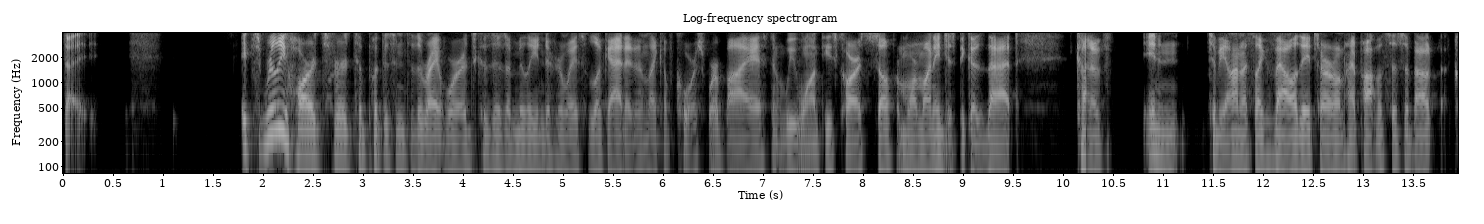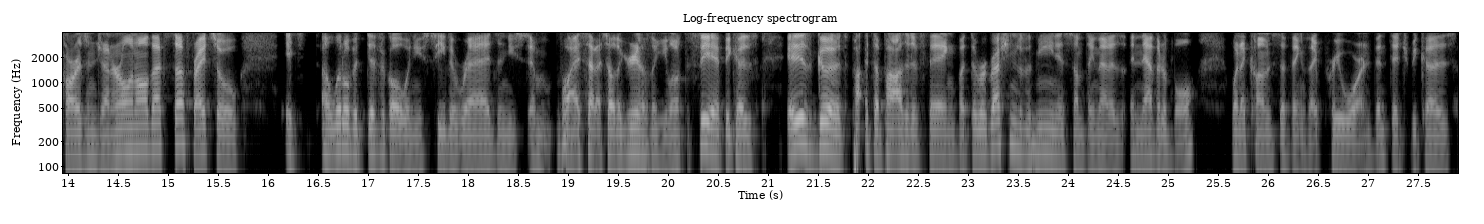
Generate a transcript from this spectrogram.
that it's really hard for to put this into the right words because there's a million different ways to look at it and like of course we're biased and we want these cards to sell for more money just because that kind of in to be honest like validates our own hypothesis about cards in general and all that stuff right so it's a little bit difficult when you see the reds and you see, well, I said I saw the greens I was like, you love to see it because it is good. It's it's a positive thing, but the regression to the mean is something that is inevitable when it comes to things like pre-war and vintage because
